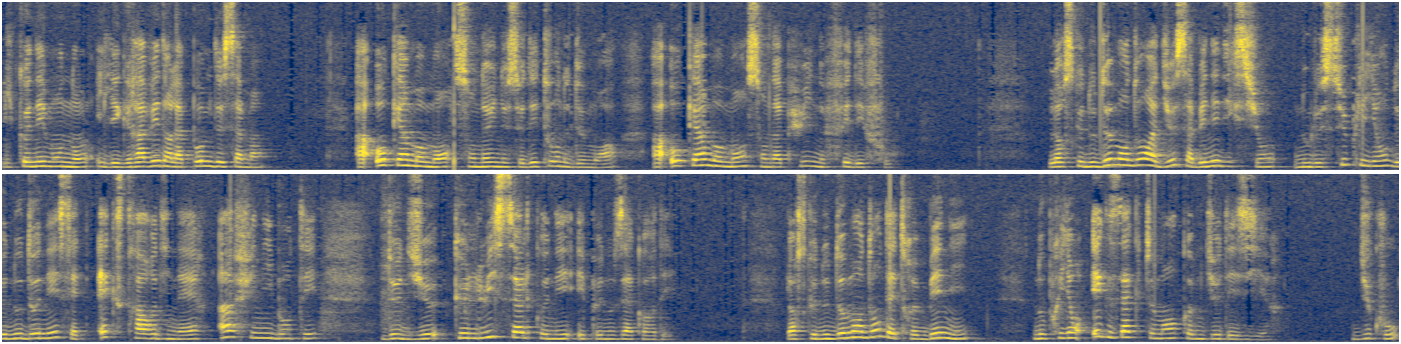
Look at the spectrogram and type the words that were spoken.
il connaît mon nom, il est gravé dans la paume de sa main. À aucun moment son œil ne se détourne de moi, à aucun moment son appui ne fait défaut. Lorsque nous demandons à Dieu sa bénédiction, nous le supplions de nous donner cette extraordinaire, infinie bonté de Dieu que lui seul connaît et peut nous accorder. Lorsque nous demandons d'être bénis, nous prions exactement comme Dieu désire. Du coup,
